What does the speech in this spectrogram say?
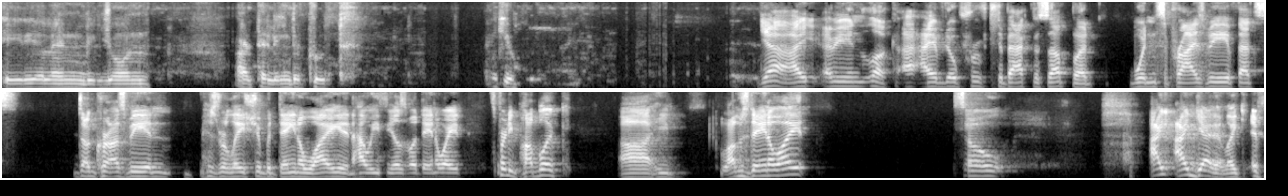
Ariel and Big John are telling the truth. Thank you. Yeah, I, I mean, look, I, I have no proof to back this up, but wouldn't surprise me if that's Doug Crosby and his relationship with Dana White and how he feels about Dana White. It's pretty public. Uh, he loves Dana White. So I I get it. Like if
